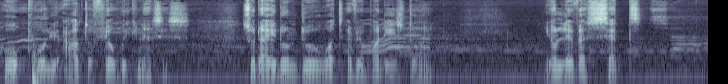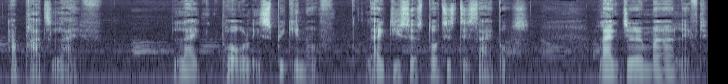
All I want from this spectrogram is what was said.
who will pull you out of your weaknesses so that you don't do what everybody is doing. You live a set apart life, like Paul is speaking of, like Jesus taught his disciples, like Jeremiah lived,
